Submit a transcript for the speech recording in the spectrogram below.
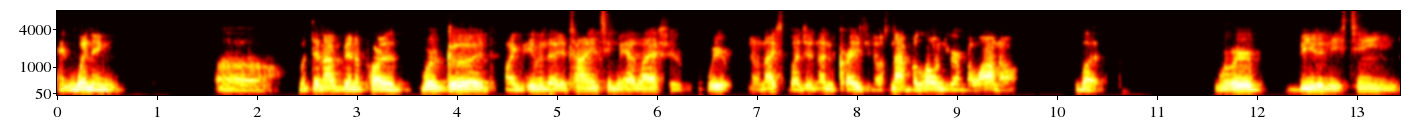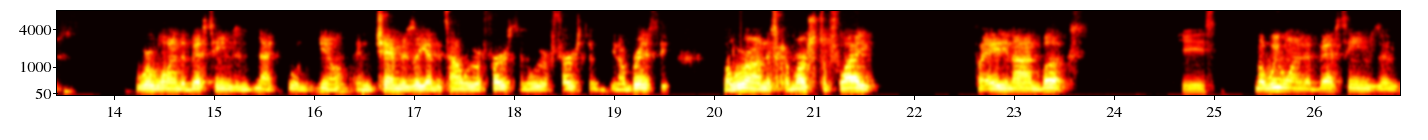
and winning. Uh, but then I've been a part of we're good. Like even the Italian team we had last year, we're you know nice budget, nothing crazy. You know, it's not Bologna or Milano, but we're beating these teams. We're one of the best teams in not well, you know, in Champions League at the time we were first and we were first in, you know, Brindisi. But we're on this commercial flight for 89 bucks. Jeez. But we one of the best teams in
